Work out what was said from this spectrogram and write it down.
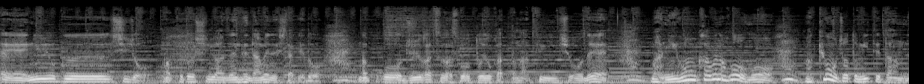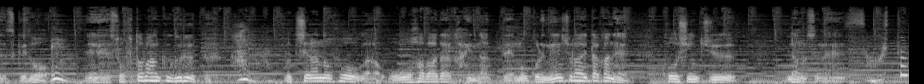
えー、ニューヨーク市場、まあ、今年は全然だめでしたけど、はい、まあ、ここ10月は相当良かったなという印象で、はい、まあ、日本株の方も、はい、まあ、今日もちょっと見てたんですけど、ええ。ー、ソフトバンクグループ、はい、こちらの方が大幅高になってもうこれ年初来高値更新中なんですよね。ソフト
